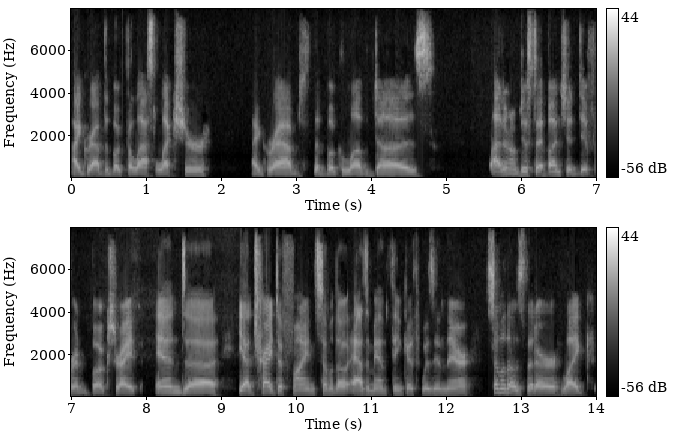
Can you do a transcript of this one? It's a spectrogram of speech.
I grabbed the book The Last Lecture. I grabbed the book Love Does. I don't know, just a bunch of different books, right? And uh, yeah, tried to find some of the As a Man Thinketh was in there. Some of those that are like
